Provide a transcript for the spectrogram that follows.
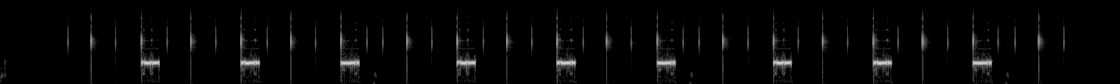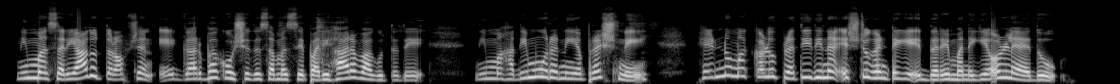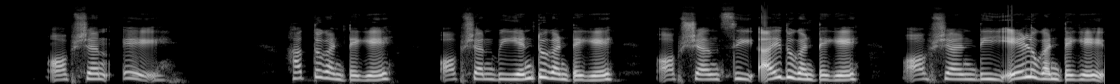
ನಿಮ್ಮ ಸರಿಯಾದ ಉತ್ತರ ಆಪ್ಷನ್ ಎ, ಗರ್ಭಕೋಶದ ಸಮಸ್ಯೆ ಪರಿಹಾರವಾಗುತ್ತದೆ. ನಿಮ್ಮ ಹದಿಮೂರನೆಯ ಪ್ರಶ್ನೆ, ಹೆಣ್ಣು ಮಕ್ಕಳು ಪ್ರತಿದಿನ ಎಷ್ಟು ಗಂಟೆಗೆ ಇದ್ದರೆ ಮನೆಗೆ ಒಳ್ಳೆಯದು? ಆಪ್ಷನ್ ಎ, ಹತ್ತು ಗಂಟೆಗೆ. ಆಪ್ಷನ್ ಬಿ, ಎಂಟು ಗಂಟೆಗೆ. ಆಪ್ಷನ್ ಸಿ, ಐದು ಗಂಟೆಗೆ. ಆಪ್ಷನ್ ಡಿ, ಏಳು ಗಂಟೆಗೆ.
